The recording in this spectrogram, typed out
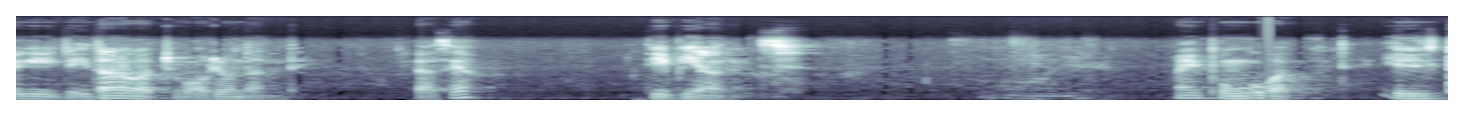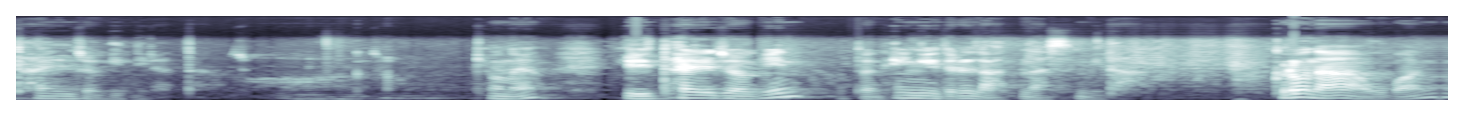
여기 이제 이 단어가 좀 어려운 단어인데 아세요? 디비언트 많이 본 것 같은데 일탈적인이란 단어죠. 그죠? 기억나요? 일탈적인 어떤 행위들을 나타났습니다. 그러나 5번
